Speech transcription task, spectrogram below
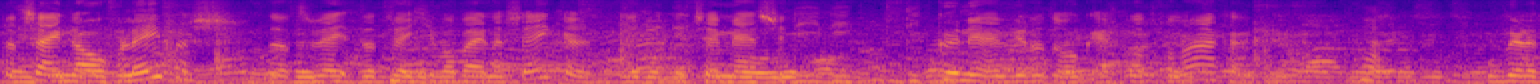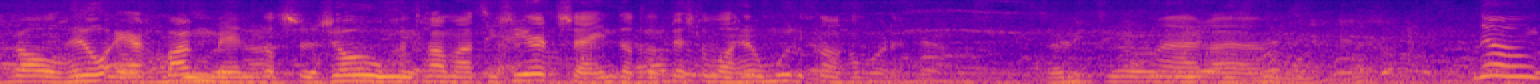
dat zijn de overlevers. Dat weet, dat weet je wel bijna zeker. Dit, zijn mensen die, die, die kunnen en willen er ook echt wat van maken. Hoewel ik wel heel erg bang ben dat ze zo getraumatiseerd zijn dat het best wel heel moeilijk kan gaan worden. Maar, uh, nou,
